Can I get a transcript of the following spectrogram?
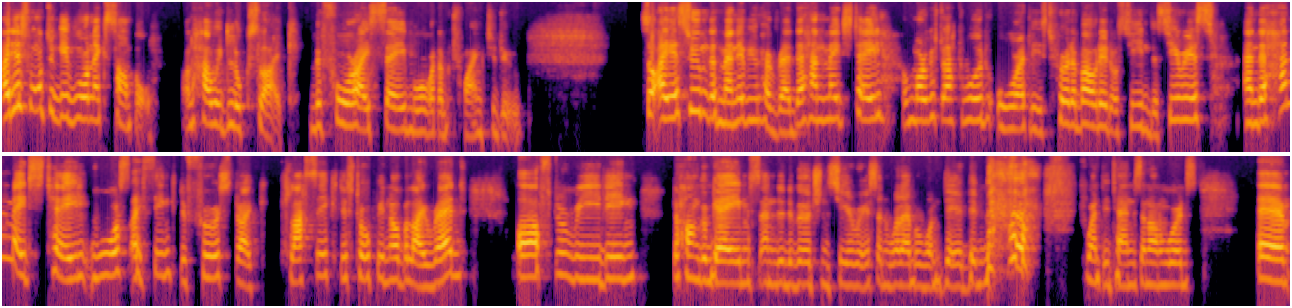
I just want to give one example on how it looks like before I say more what I'm trying to do. So I assume that many of you have read The Handmaid's Tale of Margaret Atwood, or at least heard about it or seen the series. And The Handmaid's Tale was, I think, the first like classic dystopian novel I read after reading The Hunger Games and the Divergent series and whatever one did in the 2010s and onwards. Um,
